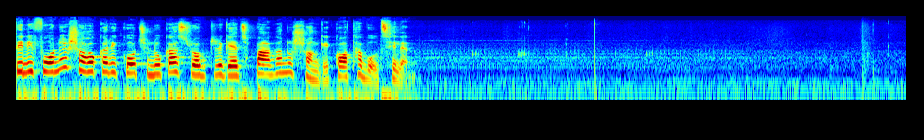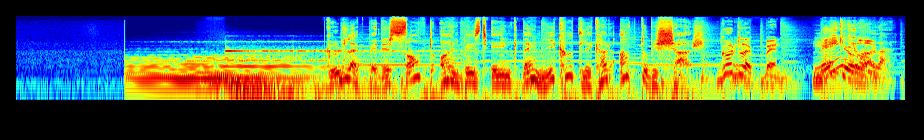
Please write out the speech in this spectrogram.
তিনি ফোনের সহকারী কোচ লুকাস রোড্রিগেজ পাগানোর সঙ্গে কথা বলছিলেন। গুড লাক পেনের সফট অয়েল বেসড ইঙ্ক দেয় নিখুঁত লেখার আত্মবিশ্বাস। Good luck pen make your luck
